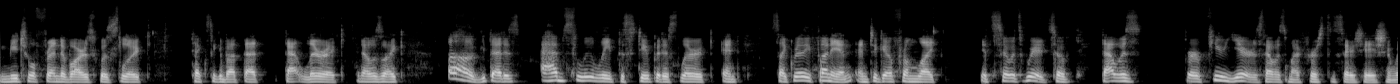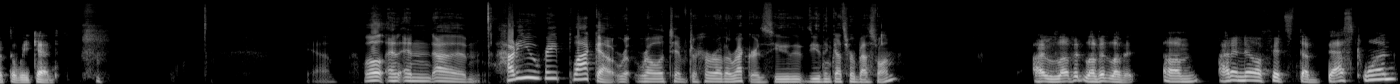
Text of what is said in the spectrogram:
a mutual friend of ours, was like texting about that that lyric, and I was like, "Oh, that is absolutely the stupidest lyric." And it's like really funny, and and to go from like it's so it's weird. So that was for a few years. That was my first association with the weeknd. yeah. Well, and and um, How do you rate Blackout re- relative to her other records? Do you do you think that's her best one? I love it, love it, love it. Um, I don't know if it's the best one.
